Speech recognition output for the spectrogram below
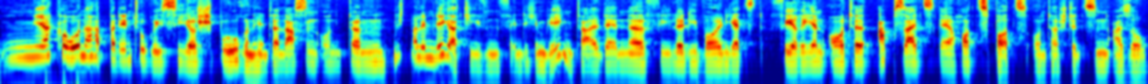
Ja, Corona hat bei den Touris hier Spuren hinterlassen und ähm, nicht mal im Negativen, finde ich im Gegenteil, denn äh, viele, die wollen jetzt Ferienorte abseits der Hotspots unterstützen, also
